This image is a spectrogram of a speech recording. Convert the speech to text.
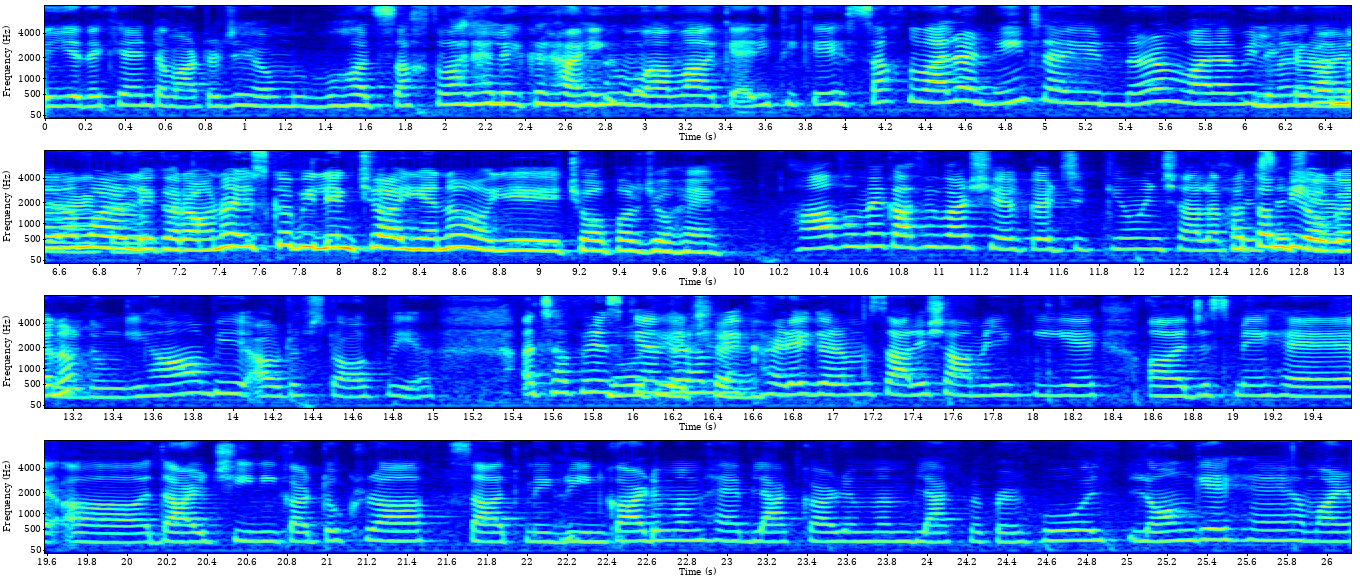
ये देखें टमाटर जो है वो बहुत सख्त वाला लेकर आई हूँ। मामा कह रही थी कि सख्त वाला नहीं चाहिए नरम वाला भी लेकर नरम वाला लेकर आओ ना इसका भी लिंक चाहिए ना ये चॉपर जो है। हाँ वो मैं काफ़ी बार शेयर कर चुकी हूँ फिर खत्म भी हो गए ना? दूँगी। हाँ अभी आउट ऑफ़ स्टॉक भी है। अच्छा फिर इसके अंदर अच्छा हमने खड़े गरम मसाले शामिल किए जिसमें है दालचीनी का टुकड़ा साथ में ग्रीन कार्डमम है black cardamom black pepper whole लौंगे हैं हमारे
